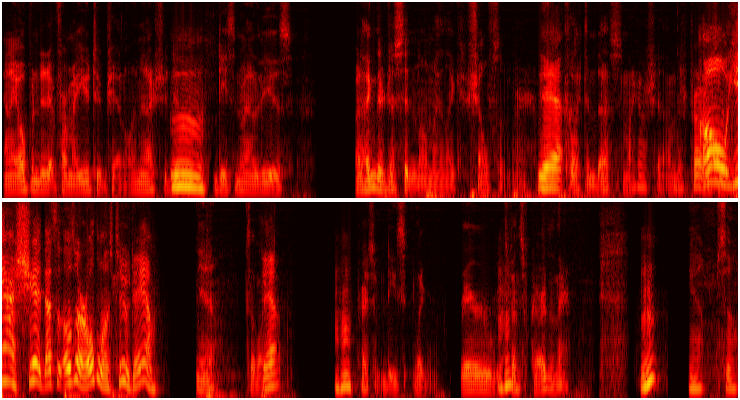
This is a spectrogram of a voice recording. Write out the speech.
and I opened it for my YouTube channel, and it actually did Mm, a decent amount of views. I think they're just sitting on my like shelf somewhere, Yeah. collecting dust. I'm like, oh shit, I'm there's probably Oh some- yeah, shit. That's those are old ones too. Damn. yeah. So like, Yeah. Mm-hmm. probably some decent, like rare, expensive cards in there. Mhm. Yeah. So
